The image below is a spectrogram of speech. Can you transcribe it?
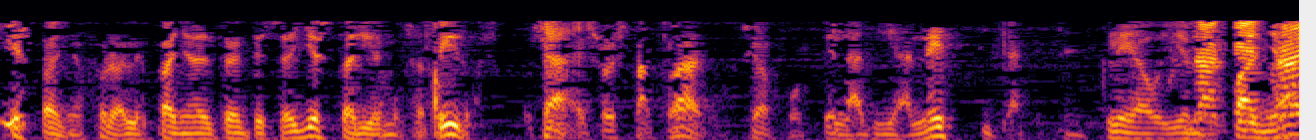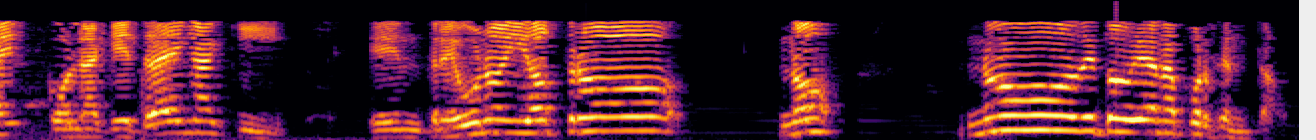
si España fuera la España del 36 ya estaríamos tiros. O sea, eso está claro. O sea, porque la dialéctica que se emplea hoy en España... con la que traen aquí, entre uno y otro, no, no de todavía nada por sentado.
